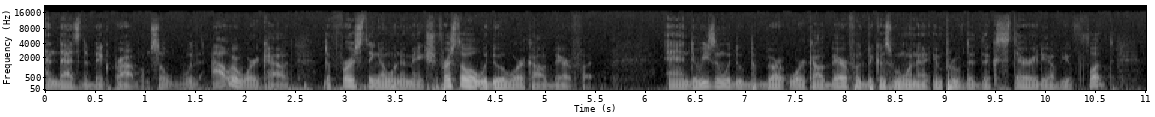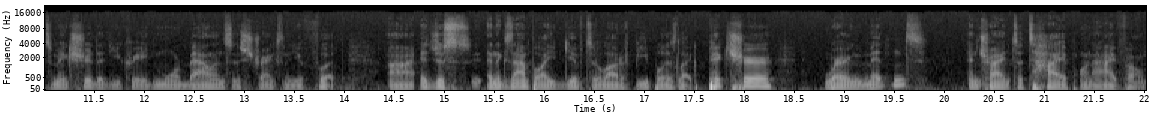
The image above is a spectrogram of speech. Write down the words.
And that's the big problem. So with our workout the first thing i want to make sure first of all we do a workout barefoot. And the reason we do b- workout barefoot because we want to improve the dexterity of your foot to make sure that you create more balance and strength in your foot. Uh, it's just an example i give to a lot of people is like picture wearing mittens and trying to type on an iPhone.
